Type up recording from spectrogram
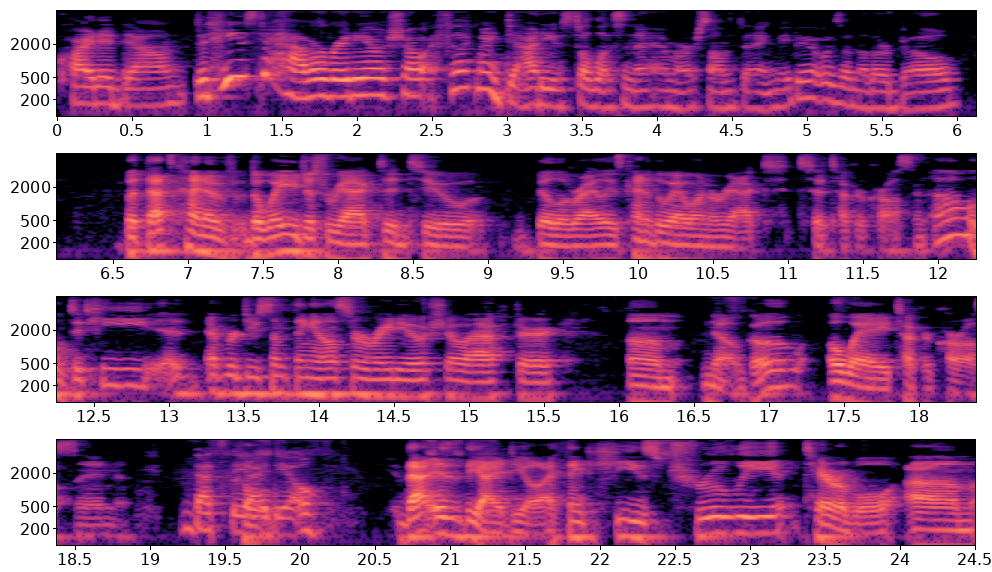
quieted down. Did he used to have a radio show? I feel like my dad used to listen to him or something. Maybe it was another Bill. But that's kind of the way you just reacted to Bill O'Reilly is kind of the way I want to react to Tucker Carlson. Oh, did he uh, ever do something else or a radio show after? Um, no, go away, Tucker Carlson. That's the ideal. That is the ideal. I think he's truly terrible. Um,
